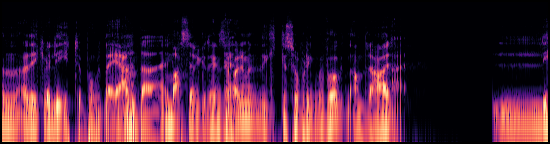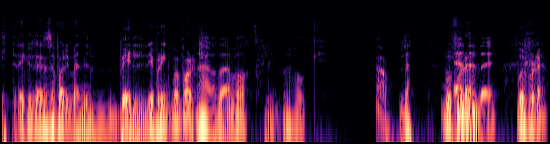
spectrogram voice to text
Men allikevel i ytterpunktet. Én er... masse rekrutteringserfaring, men ikke så flink med folk. Den andre har Nei. litt rekrutteringserfaring, men veldig flink med folk. Her hadde jeg valgt flink med folk. Ja. Lett. Hvorfor Any det? day. Hvorfor det?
